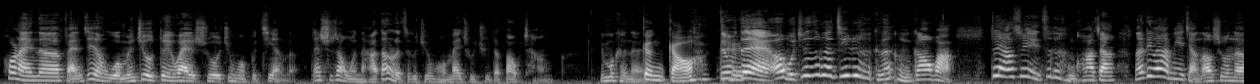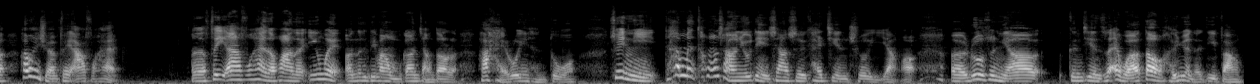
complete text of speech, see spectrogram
后来呢，反正我们就对外说军火不见了，但实际上我拿到了这个军火卖出去的报偿，有没有可能更高？对不对？哦，我觉得这个几率可能很高吧。对啊，所以这个很夸张。那另外他们也讲到说呢，他们很喜欢飞阿富汗。呃，飞阿富汗的话呢，因为呃那个地方我们刚刚讲到了，它海洛因很多，所以你他们通常有点像是开电车一样啊。呃，如果说你要跟电车，哎，我要到很远的地方。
